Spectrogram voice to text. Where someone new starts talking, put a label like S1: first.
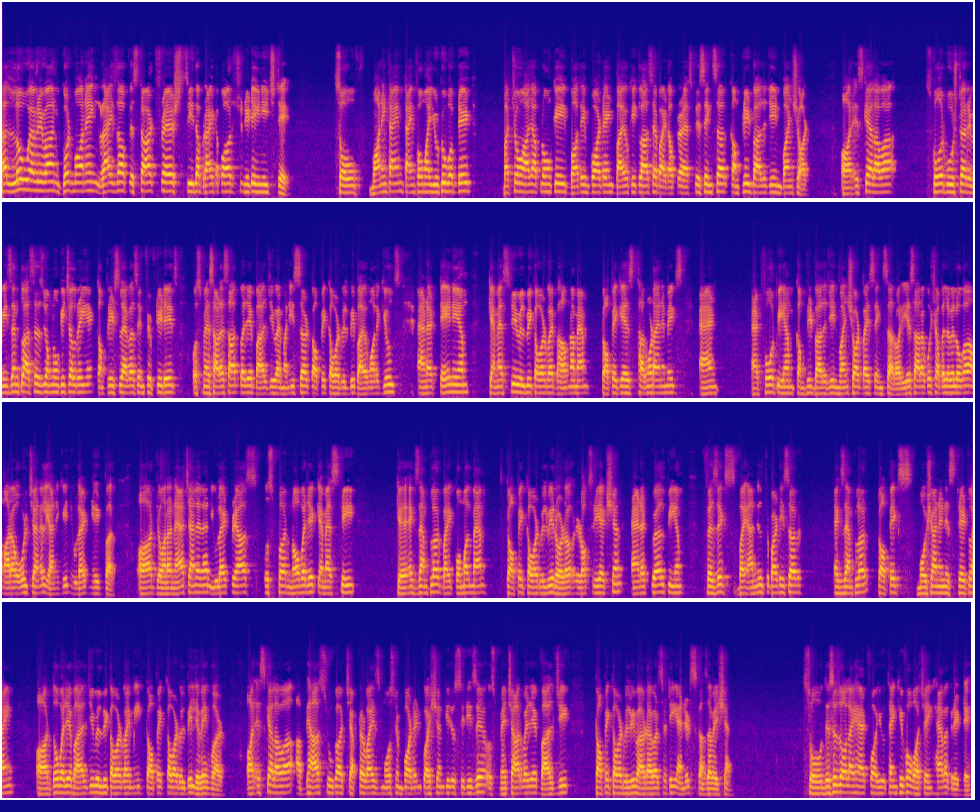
S1: Hello everyone, good morning. Rise up, start fresh, see the bright opportunity in each day. So morning time, time for my YouTube update. बच्चों आज आप लोगों की बहुत ही important bio की class है by doctor S P Singh sir complete biology in one shot और इसके अलावा स्कोर बूस्टर रिवीजन क्लासेस जो हम लोगों की चल रही हैं कंप्लीट सिलेबस इन 50 डेज़ उसमें साढ़े सात बजे biology by Manish sir topic covered will be biomolecules and at ten A M chemistry will be covered by Bhavna ma'am. Topic is thermodynamics and at 4 pm complete biology in one shot by Singh sir और ये सारा कुछ available होगा हमारा old channel यानी कि new light NEET पर और जो हमारा नया चैनल है न्यू लाइट प्रयास उस पर 9 बजे केमिस्ट्री के exemplar by Komal ma'am topic covered will be redox reaction and at 12 pm physics by Anil Tripathi sir exemplar topics motion in straight line और दो बजे biology will be covered by me, topic covered will be living world. और इसके अलावा अभ्यास two का chapter wise most important question की जो सीरीज़ है, उसमें चार बजे biology topic covered will be biodiversity and its conservation so this is all I had for you thank you for watching have a great day.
